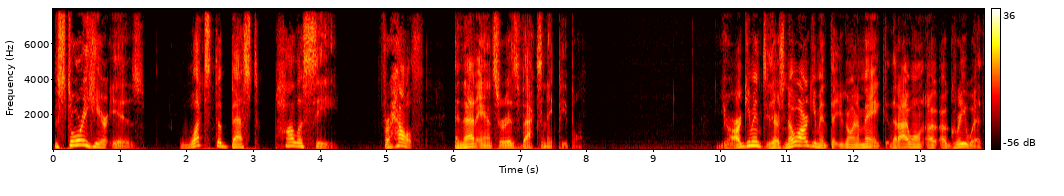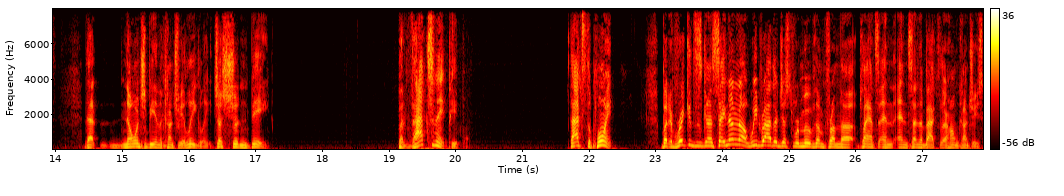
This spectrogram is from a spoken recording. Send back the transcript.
The story here is what's the best policy for health? And that answer is vaccinate people. Your argument, there's no argument that you're going to make that I won't uh, agree with that no one should be in the country illegally. Just shouldn't be. But vaccinate people. That's the point. But if Ricketts is going to say, no, no, no, we'd rather just remove them from the plants and, and send them back to their home countries,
